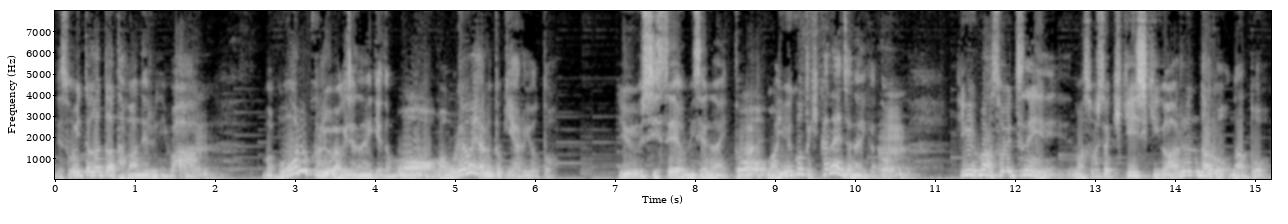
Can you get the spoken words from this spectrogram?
で、そういった方は束ねるには、うん。まあ、暴力振るうわけじゃないけども、まあ、俺はやるときやるよと。いう姿勢を見せないと、はい。まあ、言うこと聞かないんじゃないかと。うん。いう、まあ、そういう常に、まあ、そうした危機意識があるんだろうなと、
